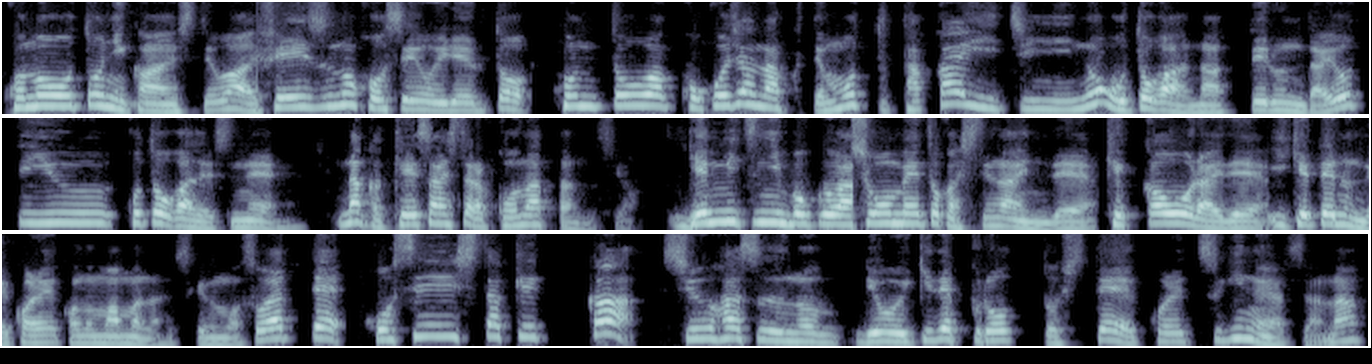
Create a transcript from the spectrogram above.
この音に関しては、フェーズの補正を入れると、本当はここじゃなくてもっと高い位置の音が鳴ってるんだよっていうことがですね、なんか計算したらこうなったんですよ。厳密に僕は証明とかしてないんで、結果往来でいけてるんで、これこのままなんですけども、そうやって補正した結果、周波数の領域でプロットして、これ次のやつだな。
